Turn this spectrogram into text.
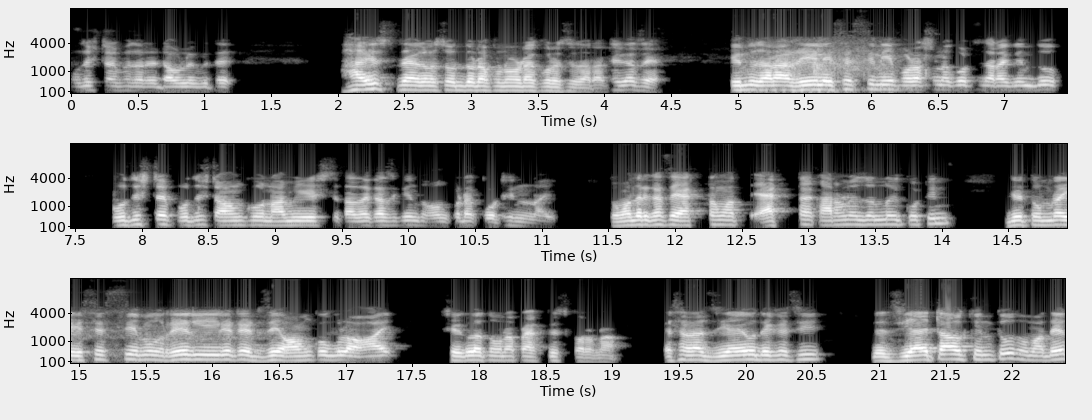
পঁচিশটার ভিতরে ডব্লিউবিতে হাইস্ট দেখা গেল চোদ্দটা, পনেরোটা করেছে তারা, ঠিক আছে? কিন্তু যারা রেল এসএসসি নিয়ে পড়াশোনা করছে, তারা কিন্তু পঁচিশটায় পঁচিশটা অঙ্ক নামিয়ে এসছে। তাদের কাছে কিন্তু অঙ্কটা কঠিন নয়। তোমাদের কাছে একটা মাত্র একটা কারণের জন্যই কঠিন যে তোমরা এসএসসি এবং রেল রিলেটেড যে অঙ্কগুলো হয়, সেগুলো তোমরা প্র্যাকটিস করো না। এছাড়া জিআইও দেখেছি যে জিআইটাও কিন্তু তোমাদের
